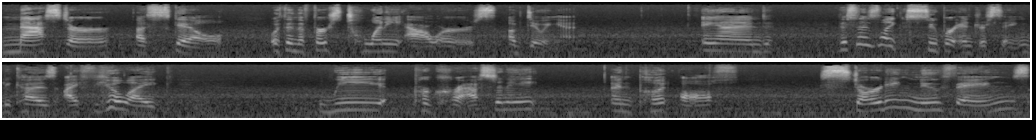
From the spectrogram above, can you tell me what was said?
master a skill within the first 20 hours of doing it. And this is like super interesting because I feel like we procrastinate and put off starting new things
